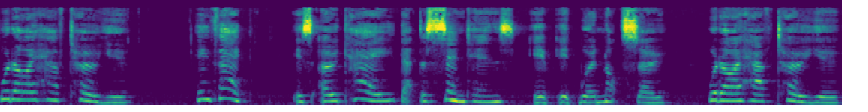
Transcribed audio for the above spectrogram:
would I have told you? In fact, it's okay that the sentence, if it were not so, would I have told you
